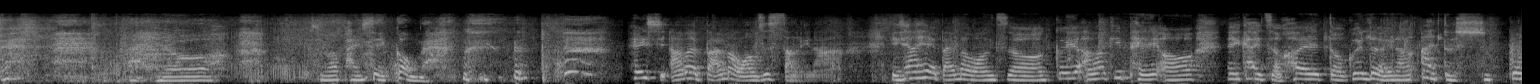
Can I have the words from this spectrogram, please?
哎哎呦，这我歹势讲啦。迄是阿嬷白马王子送的啦，而且迄个白马王子哦，佮约阿妈去陪哦，你开做伙度过两个人爱的时光。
